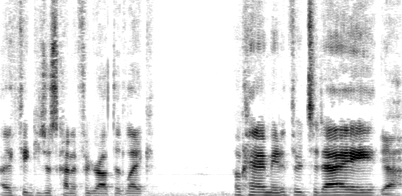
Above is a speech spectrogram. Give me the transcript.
I think you just kind of figure out that like, okay, I made it through today. Yeah.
